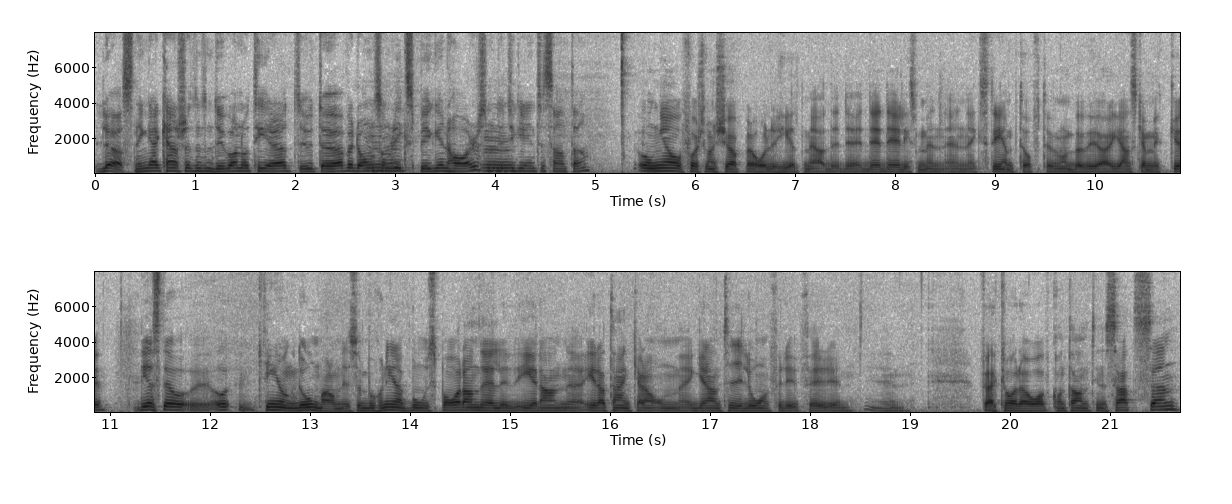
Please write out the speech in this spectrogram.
lösningar kanske som du har noterat utöver de som Riksbyggen har, som du tycker är intressanta? Unga och förstagångsköpare håller helt med. Det, det, det är liksom en, en extremt tufft. Man behöver göra ganska mycket. Dels det, kring ungdomar, om det är subventionerat bosparande eller eran, era tankar om garantilån för, för, eh, för att klara av kontantinsatsen.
